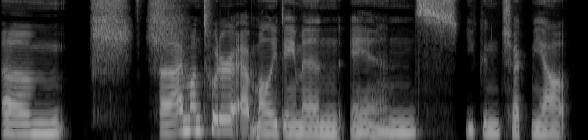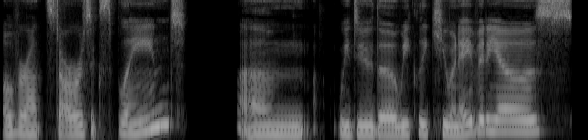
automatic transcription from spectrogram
Um, uh, I'm on Twitter at Molly Damon, and you can check me out over on Star Wars Explained. Um, we do the weekly Q and A videos,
